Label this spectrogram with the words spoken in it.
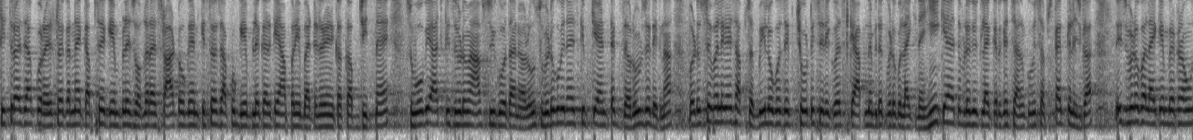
किस तरह से आपको रजिस्टर करना है, कब से गेम प्लेस वगैरह स्टार्ट हो गए किस तरह से आपको गेम प्ले करके यहाँ पर ये बैटल का कब जीतना है। सो वो भी आज की इस वीडियो में आप सभी को बताने वाला हूँ। उस वीडियो को बिना स्किप के एंड तक ज़रूर से देखना। बट उससे पहले गए आप सभी लोगों से एक छोटी सी रिक्वेस्ट कि आपने अभी तक वीडियो को लाइक नहीं किया है तो वीडियो को लाइक करके चैनल को भी सब्सक्राइब कर लीजिएगा। इस वीडियो को लाइक एम कर रहा हूँ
